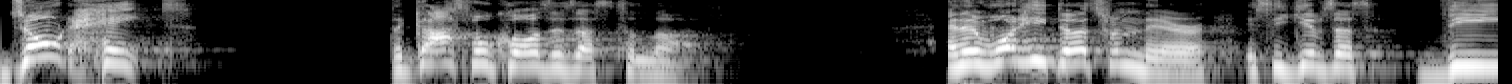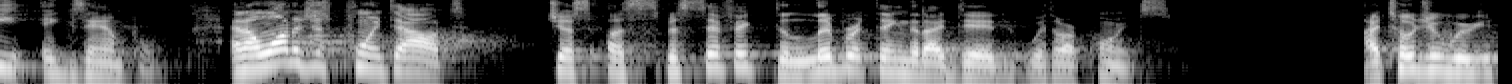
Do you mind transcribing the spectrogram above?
Don't hate. The gospel causes us to love. And then what he does from there is he gives us the example. And I want to just point out just a specific, deliberate thing that I did with our points. I told you we,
